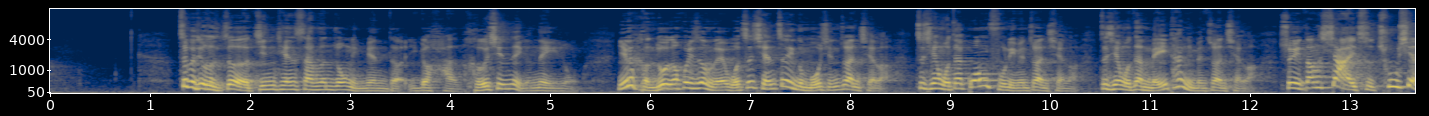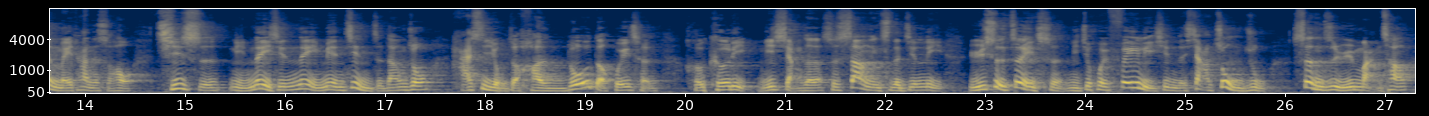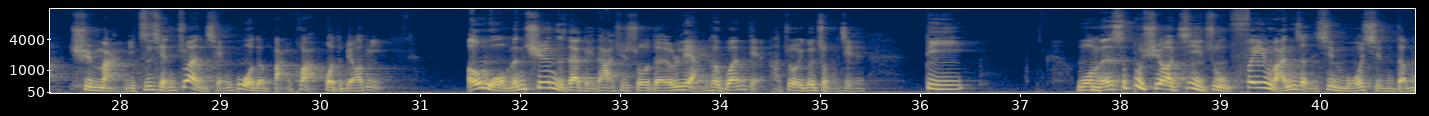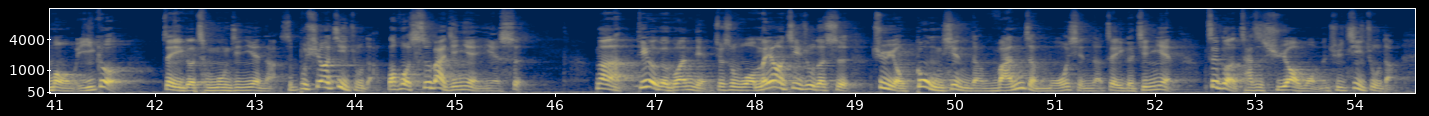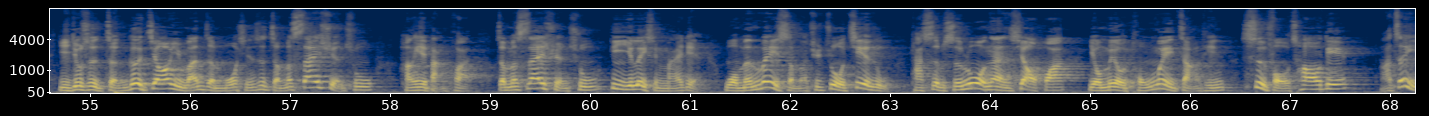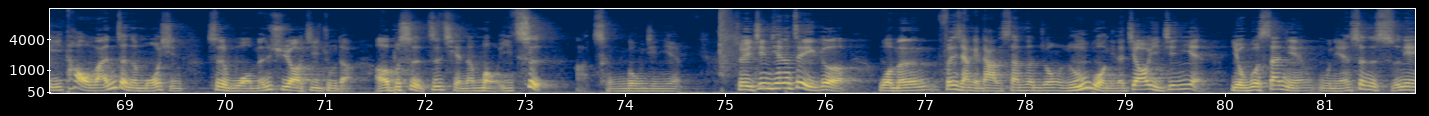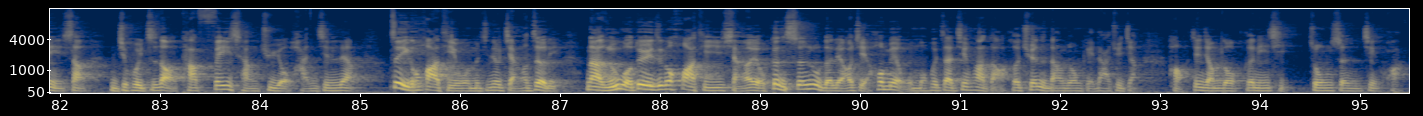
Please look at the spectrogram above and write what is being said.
这个就是这今天三分钟里面的一个很核心的一个内容。因为很多人会认为，我之前这个模型赚钱了，之前我在光伏里面赚钱了，之前我在煤炭里面赚钱了，所以当下一次出现煤炭的时候，其实你内心那一面镜子当中还是有着很多的灰尘。和颗粒，你想着是上一次的经历，于是这一次你就会非理性的下重注，甚至于满仓去买你之前赚钱过的板块或者标的。而我们圈子在给大家去说的有两个观点啊，做一个总结。第一，我们是不需要记住非完整性模型的某一个这一个成功经验的，是不需要记住的，包括失败经验也是。那第二个观点就是，我们要记住的是具有共性的完整模型的这一个经验，这个才是需要我们去记住的。也就是整个交易完整模型是怎么筛选出行业板块，怎么筛选出第一类型买点？我们为什么去做介入？它是不是落难校花？有没有同位涨停？是否超跌？啊，这一套完整的模型是我们需要记住的，而不是之前的某一次啊成功经验。所以今天的这一个我们分享给大家的三分钟，如果你的交易经验有过三年、五年甚至十年以上，你就会知道它非常具有含金量。这一个话题我们今天就讲到这里。那如果对于这个话题想要有更深入的了解，后面我们会在进化岛和圈子当中给大家去讲。好，今天讲这么多，和你一起终身进化。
